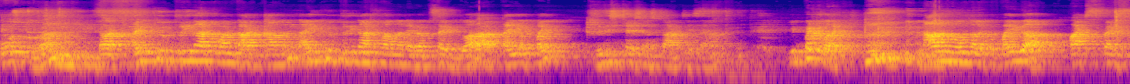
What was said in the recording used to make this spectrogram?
post run dot IQ three not one dot com అని ఐక్యూ త్రీ నాట్ వన్ అనే వెబ్సైట్ ద్వారా టైఅప్ అయి రిజిస్ట్రేషన్ స్టార్ట్ చేశాను ఇప్పటి వరకు నాలుగు వందలకు పైగా పార్టిసిపెంట్స్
